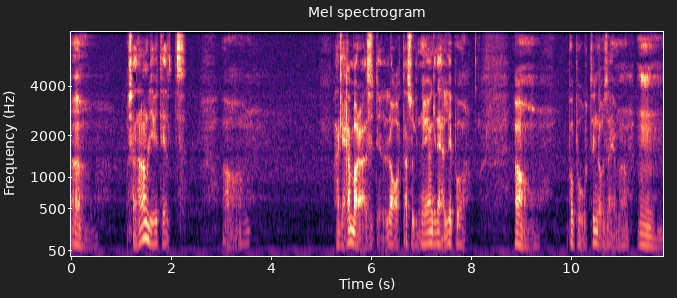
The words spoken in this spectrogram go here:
Mm. Sen har han blivit helt... Ja. Han kanske bara sitter och lata så nu är han gnällig på... Ja, på Putin då säger man. Mm.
